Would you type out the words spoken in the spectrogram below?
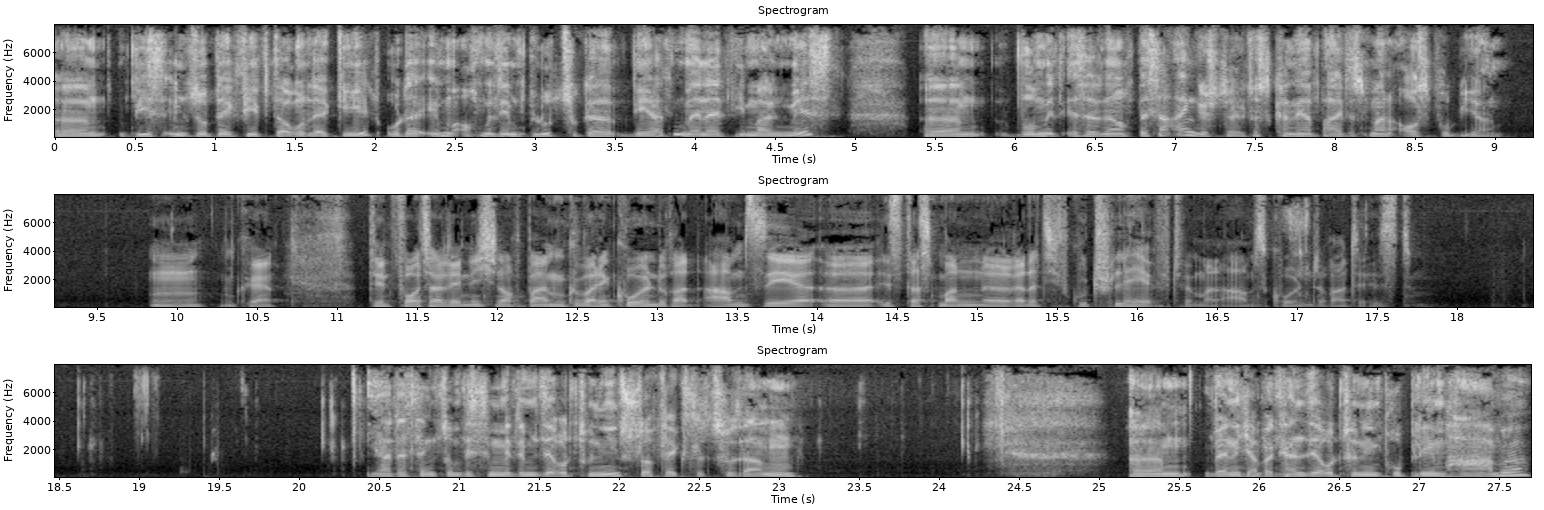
ähm, wie es ihm subjektiv darunter geht oder eben auch mit den Blutzuckerwerten, wenn er die mal misst, ähm, womit ist er dann auch besser eingestellt. Das kann er beides mal ausprobieren. Mhm, okay. Den Vorteil, den ich noch beim, bei den Kohlenhydraten abends sehe, äh, ist, dass man äh, relativ gut schläft, wenn man abends Kohlenhydrate isst. Ja, das hängt so ein bisschen mit dem Serotoninstoffwechsel zusammen. Ähm, wenn ich aber kein Serotoninproblem habe,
